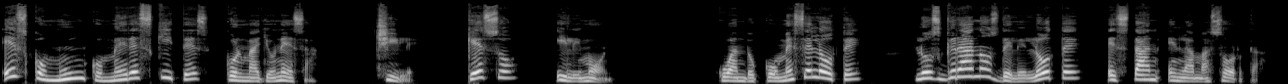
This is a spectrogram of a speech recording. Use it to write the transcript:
Es común comer esquites con mayonesa, chile, queso y limón. Cuando comes elote, los granos del elote están en la mazorca.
